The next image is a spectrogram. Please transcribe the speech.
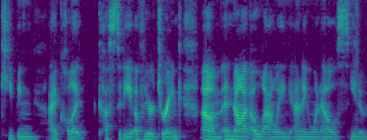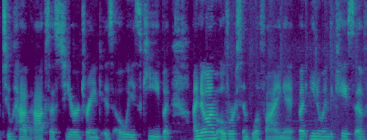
keeping, I call it custody of your drink um, and not allowing anyone else you know to have access to your drink is always key but i know i'm oversimplifying it but you know in the case of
